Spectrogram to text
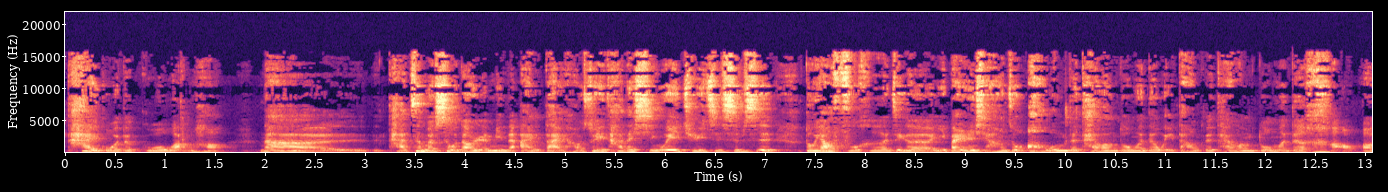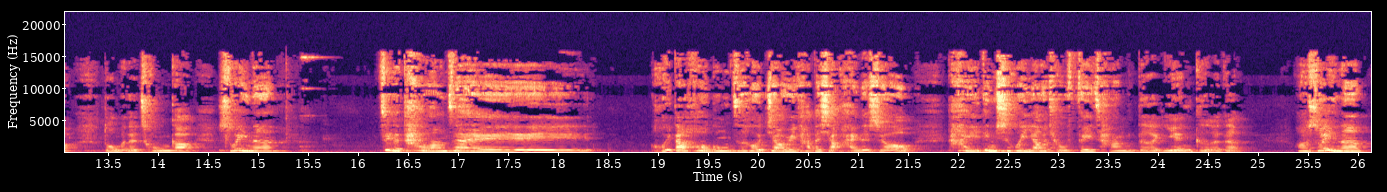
泰国的国王哈。那他这么受到人民的爱戴哈，所以他的行为举止是不是都要符合这个一般人想象中哦？我们的泰王多么的伟大，我们的泰王多么的好啊，多么的崇高。所以呢，这个泰王在回到后宫之后教育他的小孩的时候，他一定是会要求非常的严格的啊。所以呢。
